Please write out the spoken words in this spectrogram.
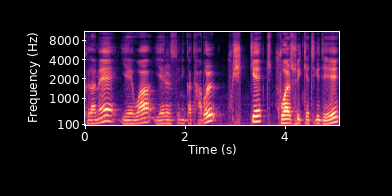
그 다음에 얘와 얘를 쓰니까 답을 쉽게 구할 수 있겠지 그지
